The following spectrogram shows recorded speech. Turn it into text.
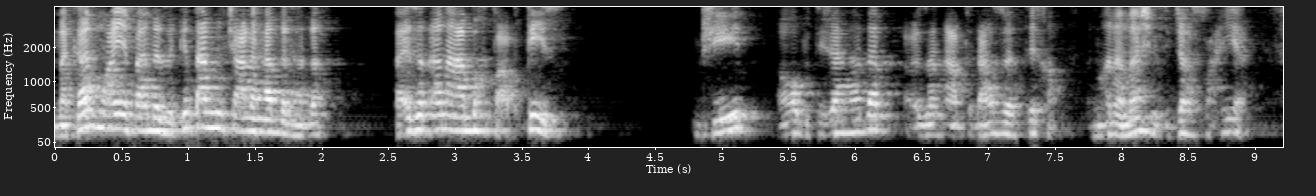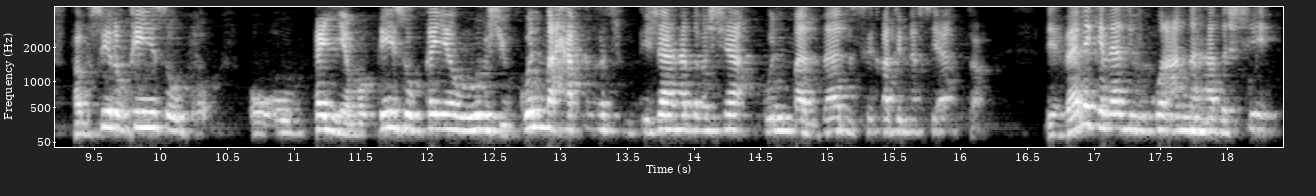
مكان معين فأنا إذا كنت عم نمشي على هذا الهدف فإذا أنا عم بقطع بقيس مشيت أو باتجاه الهدف إذا عم تتعزز الثقة إنه أنا ماشي باتجاه صحيح. فبصير بقيس وبقيم وبقيس وبقيم ويمشي كل ما حققت باتجاه هذا الاشياء كل ما ازدادت ثقتي بنفسي أكثر. لذلك لازم يكون عندنا هذا الشيء.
